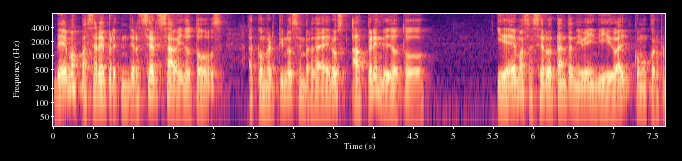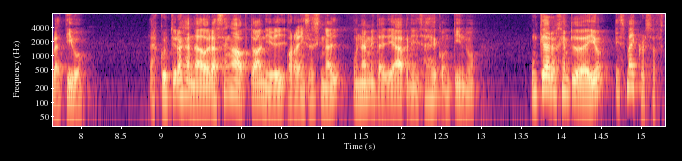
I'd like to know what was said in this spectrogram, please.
Debemos pasar de pretender ser sábelo a convertirnos en verdaderos apréndelo todo. Y debemos hacerlo tanto a nivel individual como corporativo. Las culturas ganadoras han adoptado a nivel organizacional una mentalidad de aprendizaje continuo. Un claro ejemplo de ello es Microsoft,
